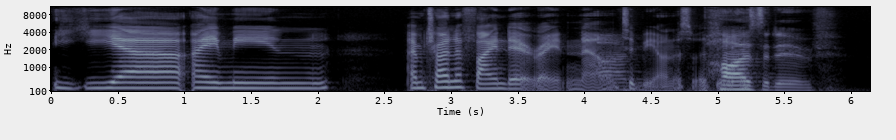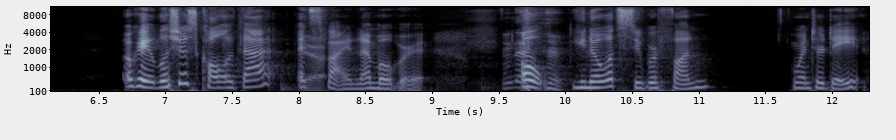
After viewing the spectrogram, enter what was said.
yeah. I mean, I'm trying to find it right now. to I'm be honest with you. Positive. you. Okay, let's just call it that. It's Yeah. fine. I'm over it. Oh, you know what's super fun? Winter date.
